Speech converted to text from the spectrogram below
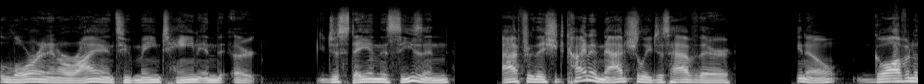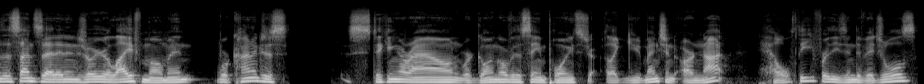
Lauren and Orion to maintain in or just stay in this season after they should kind of naturally just have their, you know, go off into the sunset and enjoy your life moment. We're kind of just sticking around. We're going over the same points, like you mentioned, are not healthy for these individuals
